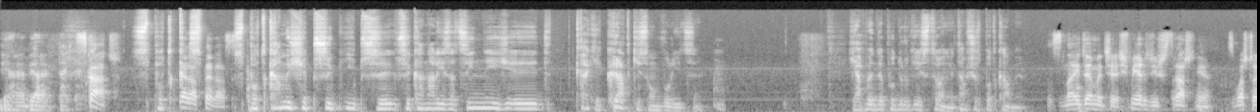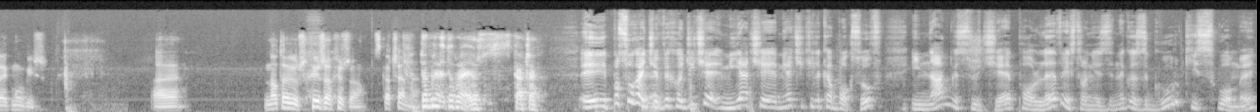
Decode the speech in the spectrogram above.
Biorę, biorę, daj. Skacz. spotka Teraz, teraz. spotkamy się przy, przy, przy kanalizacyjnej. Yy, d- takie kratki są w ulicy. Ja będę po drugiej stronie, tam się spotkamy. Znajdziemy cię, śmierdzisz strasznie, zwłaszcza jak mówisz. E, no to już, chyżo, chyżo, skaczemy. Dobra, dobra, już skaczę. Yy, posłuchajcie, wychodzicie, mijacie, mijacie kilka boksów i nagle słyszycie po lewej stronie z jednego z górki słomy,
